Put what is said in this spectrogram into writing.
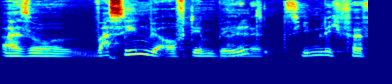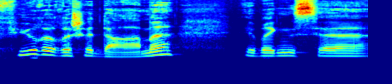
Also, was sehen wir auf dem Bild? Eine ziemlich verführerische Dame Übrigens äh,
